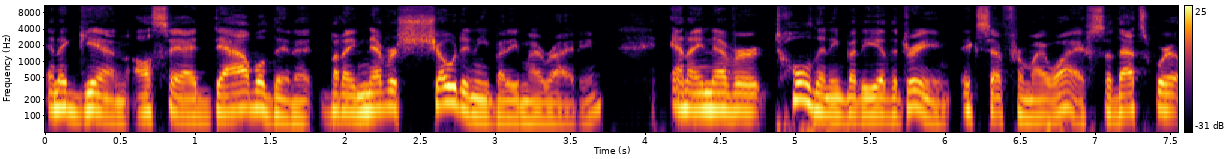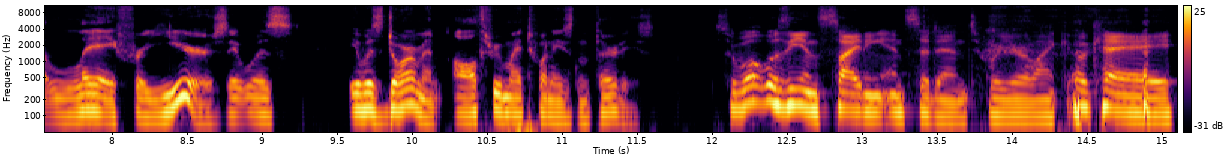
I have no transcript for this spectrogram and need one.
And again, I'll say I dabbled in it, but I never showed anybody my writing and I never told anybody of the dream except for my wife. So that's where it lay for years. It was, it was dormant all through my 20s and 30s. So what was the inciting incident where you're like, okay,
